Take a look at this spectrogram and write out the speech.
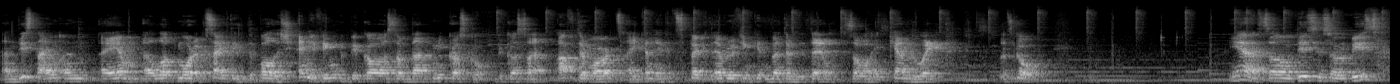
And this time I'm, I am a lot more excited to polish anything because of that microscope, because I, afterwards I can inspect everything in better detail, so I can't wait. Let's go! Yeah, so this is our piece.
